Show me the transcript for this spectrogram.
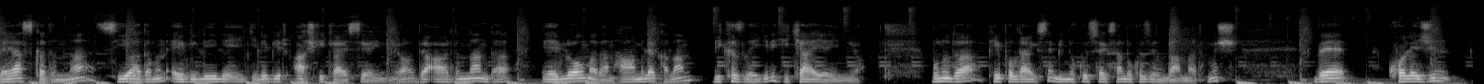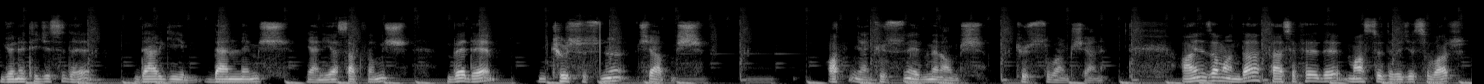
beyaz kadınla siyah adamın evliliğiyle ilgili bir aşk hikayesi yayınlıyor ve ardından da evli olmadan hamile kalan bir kızla ilgili hikaye yayınlıyor. Bunu da People dergisinde 1989 yılında anlatmış ve kolejin yöneticisi de dergiyi benlemiş yani yasaklamış ve de kürsüsünü şey yapmış. At, yani kürsüsünü elinden almış. Kürsüsü varmış yani. Aynı zamanda felsefede de master derecesi var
